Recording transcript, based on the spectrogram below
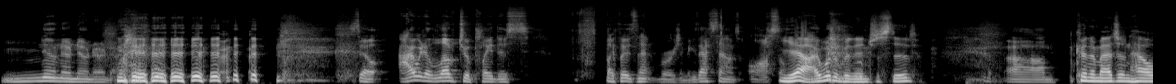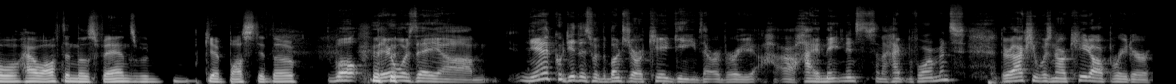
No no no no no So I would have loved to have played this, like played this net version because that sounds awesome. yeah, I would have been interested. Um, Couldn't imagine how how often those fans would get busted though. well, there was a um, Namco did this with a bunch of arcade games that were very uh, high maintenance and high performance. There actually was an arcade operator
